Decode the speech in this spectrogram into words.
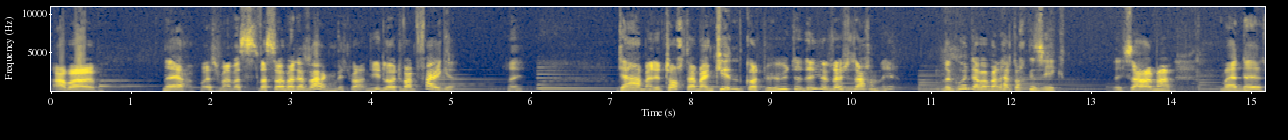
Aber, naja, weiß man, was, was soll man da sagen, nicht wahr? Die Leute waren feige. Nicht? Ja, meine Tochter, mein Kind, Gott behüte, nicht? solche Sachen. Nicht? Na gut, aber man hat doch gesiegt. Ich sage immer, meine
